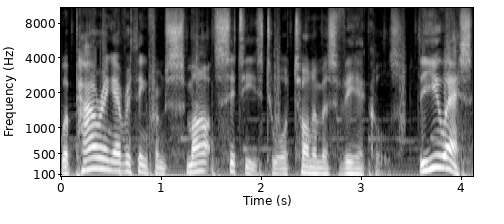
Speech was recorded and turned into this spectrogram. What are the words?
were powering everything from smart cities to autonomous vehicles. The US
